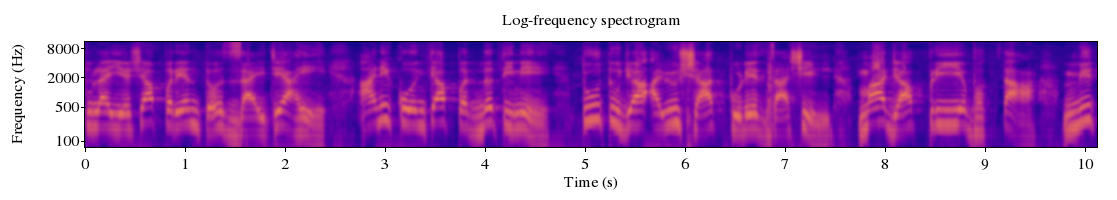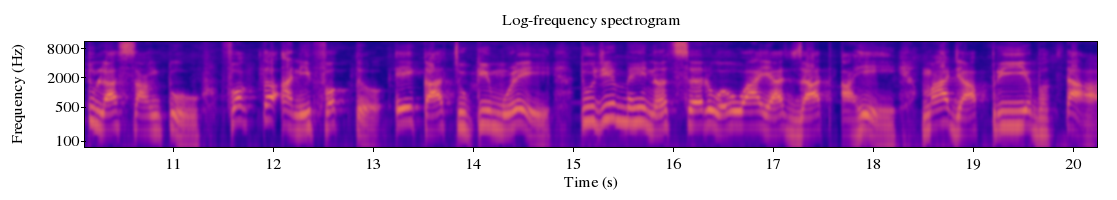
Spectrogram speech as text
तुला यशापर्यंत जायचे आहे आणि कोणत्या पद्धतीने तू तुझ्या आयुष्यात पुढे जाशील. माझ्या प्रिय भक्ता मी तुला सांगतो फक्त आणि फक्त एका चुकीमुळे तुझी मेहनत सर्व वाया जात आहे. माझ्या प्रिय भक्ता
